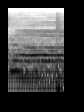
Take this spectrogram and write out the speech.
so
